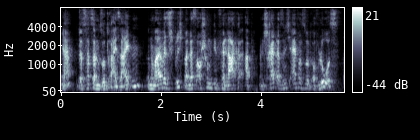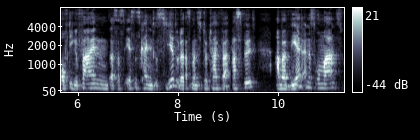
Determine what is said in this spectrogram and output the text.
Ja, das hat dann so drei Seiten. Und normalerweise spricht man das auch schon mit dem Verlag ab. Man schreibt also nicht einfach so drauf los, auf die Gefahr hin, dass das erstens keinen interessiert oder dass man sich total verhaspelt. Aber während eines Romans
